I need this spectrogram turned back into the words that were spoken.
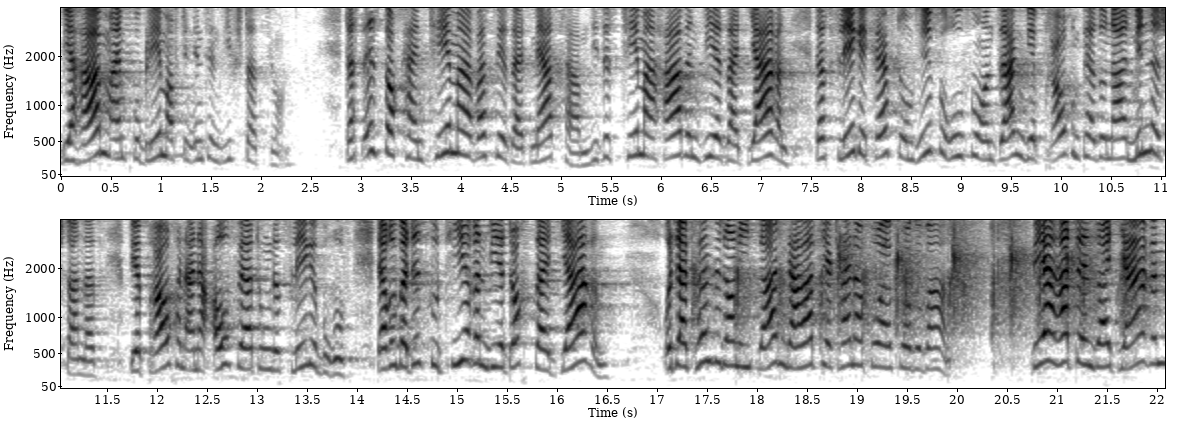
Wir haben ein Problem auf den Intensivstationen. Das ist doch kein Thema, das wir seit März haben. Dieses Thema haben wir seit Jahren, dass Pflegekräfte um Hilfe rufen und sagen, wir brauchen Personalmindeststandards, wir brauchen eine Aufwertung des Pflegeberufs. Darüber diskutieren wir doch seit Jahren. Und da können Sie doch nicht sagen, da hat ja keiner vorher vorgewarnt. Wer hat denn seit Jahren,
